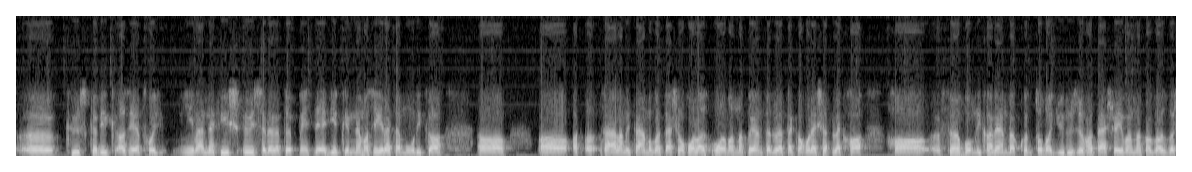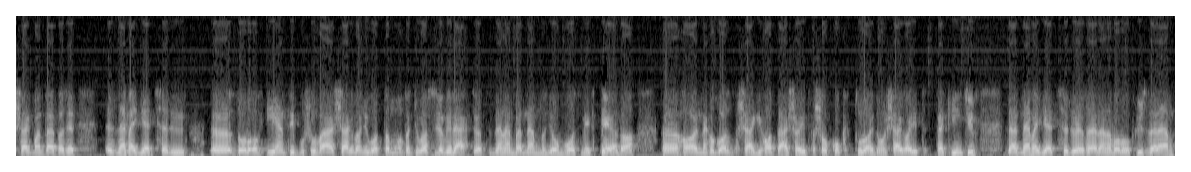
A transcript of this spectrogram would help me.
küzdik azért, hogy nyilván neki is ő szeretne több pénzt, de egyébként nem az élete múlik a, a a, az állami támogatáson, hol, hol vannak olyan területek, ahol esetleg ha, ha fölbomlik a rend, akkor tovagyűrűző hatásai vannak a gazdaságban, tehát azért ez nem egy egyszerű ö, dolog. Ilyen típusú válságra nyugodtan mondhatjuk azt, hogy a világtörténelemben nem nagyon volt még példa, ha ennek a gazdasági hatásait, a sokkok tulajdonságait tekintjük. Tehát nem egy egyszerű az ellene való küzdelem,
